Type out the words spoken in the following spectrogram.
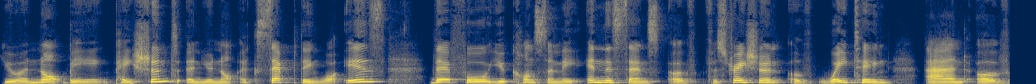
you are not being patient and you're not accepting what is. Therefore, you're constantly in this sense of frustration, of waiting, and of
